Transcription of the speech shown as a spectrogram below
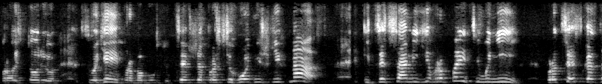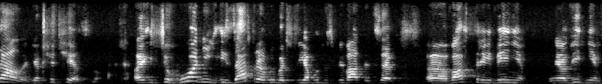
про історію своєї прабабусю. Це вже про сьогоднішніх нас. І це самі європейці мені про це сказали, якщо чесно. І сьогодні, і завтра, вибачте, я буду співати це е, в Австрії, Віні, е, Відні, е,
